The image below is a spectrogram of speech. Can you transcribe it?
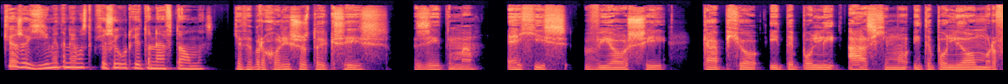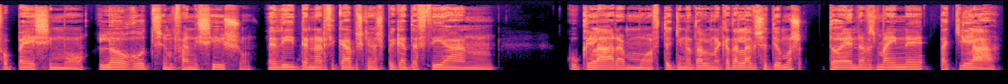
και όσο γίνεται να είμαστε πιο σίγουροι για τον εαυτό μας. Και θα προχωρήσω στο εξής ζήτημα. Έχεις βιώσει κάποιο είτε πολύ άσχημο είτε πολύ όμορφο πέσιμο λόγω της εμφάνισής σου. Δηλαδή είτε να έρθει κάποιος και να σου πει κατευθείαν κουκλάρα μου αυτό και να το άλλο να καταλάβεις ότι όμως το έναυσμα είναι τα κιλά.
